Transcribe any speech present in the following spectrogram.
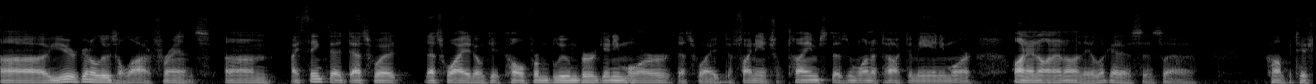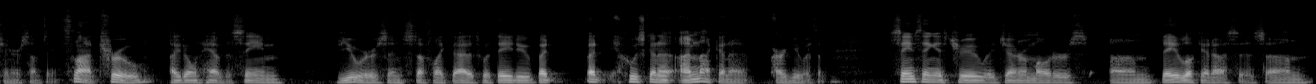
uh, you're going to lose a lot of friends. Um, I think that that's what that's why I don't get called from Bloomberg anymore. That's why the Financial Times doesn't want to talk to me anymore. On and on and on. They look at us as a competition or something. It's not true. I don't have the same viewers and stuff like that as what they do. But but who's gonna? I'm not gonna argue with them. Same thing is true with General Motors. Um, they look at us as um,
